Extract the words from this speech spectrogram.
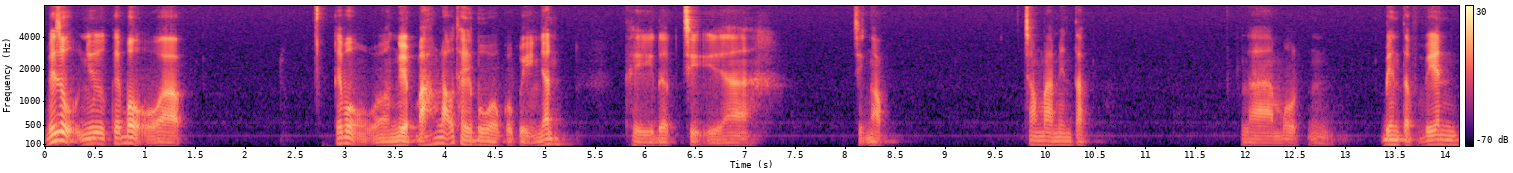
ví dụ như cái bộ ờ, cái bộ ờ, nghiệp báo lão thầy bùa của quỷ nhân thì được chị ờ, chị Ngọc trong ban biên tập là một biên tập viên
